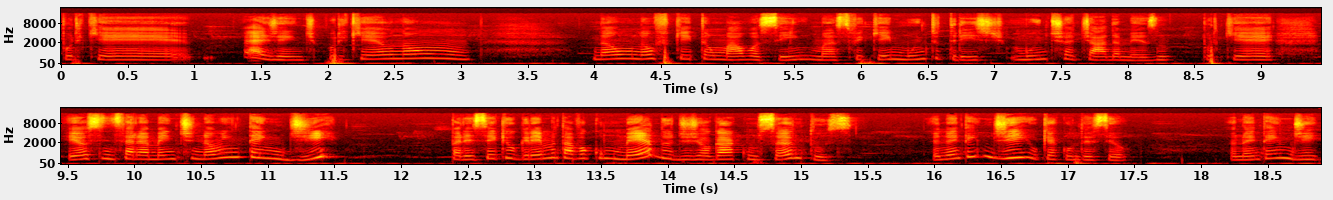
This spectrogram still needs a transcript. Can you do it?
porque é, gente, porque eu não não não fiquei tão mal assim, mas fiquei muito triste, muito chateada mesmo, porque eu sinceramente não entendi. Parecia que o Grêmio tava com medo de jogar com o Santos. Eu não entendi o que aconteceu. Eu não entendi.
